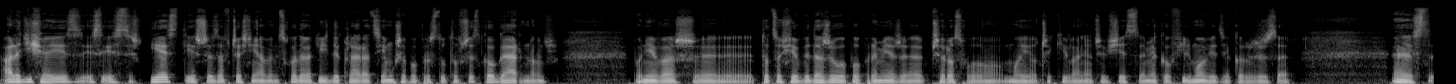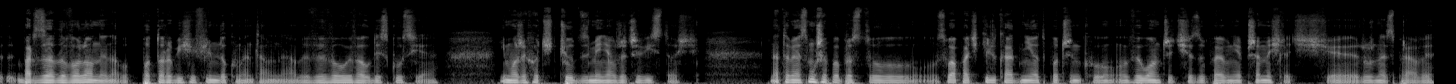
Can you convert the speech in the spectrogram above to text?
Ale dzisiaj jest, jest, jest, jest jeszcze za wcześnie, abym składał jakieś deklaracje. Muszę po prostu to wszystko ogarnąć, ponieważ e, to, co się wydarzyło po premierze, przerosło moje oczekiwania. Oczywiście jestem jako filmowiec, jako reżyser e, bardzo zadowolony, no bo po to robi się film dokumentalny, aby wywoływał dyskusję i może choć ciut zmieniał rzeczywistość. Natomiast muszę po prostu złapać kilka dni odpoczynku, wyłączyć się zupełnie, przemyśleć różne sprawy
